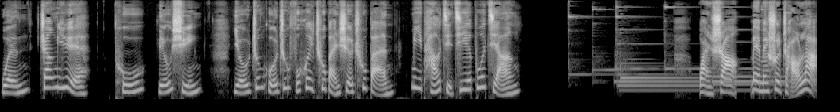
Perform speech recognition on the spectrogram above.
文张悦，图刘询，由中国中福会出版社出版。蜜桃姐姐播讲。晚上，妹妹睡着了，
